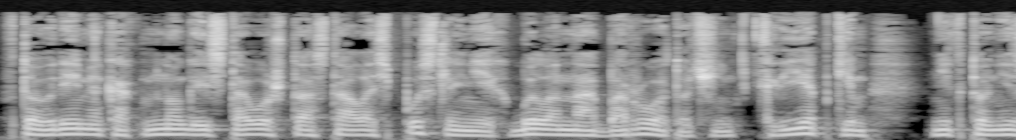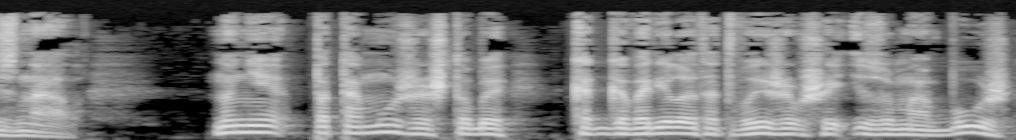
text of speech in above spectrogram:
в то время как многое из того, что осталось после них, было наоборот очень крепким, никто не знал. Но не потому же, чтобы, как говорил этот выживший из ума Буж,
